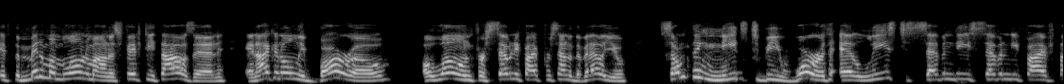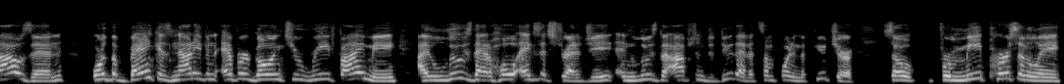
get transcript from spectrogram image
if the minimum loan amount is 50,000 and I can only borrow a loan for 75% of the value, something needs to be worth at least 70, 75,000 or the bank is not even ever going to refi me. I lose that whole exit strategy and lose the option to do that at some point in the future. So for me personally,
